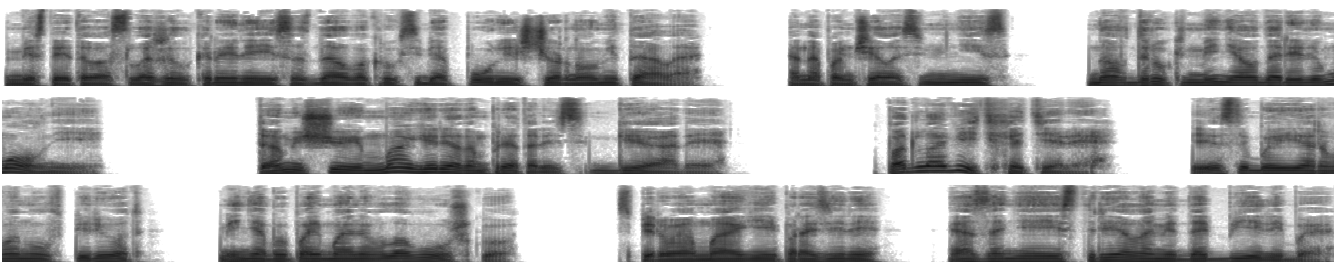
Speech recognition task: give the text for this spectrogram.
Вместо этого сложил крылья и создал вокруг себя пулю из черного металла. Она помчалась вниз, но вдруг меня ударили молнией. Там еще и маги рядом прятались, гады. Подловить хотели. Если бы я рванул вперед, меня бы поймали в ловушку. Сперва магией поразили, а за ней и стрелами добили бы.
